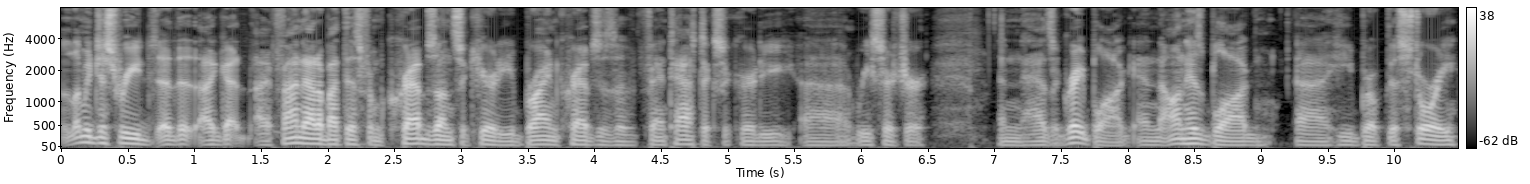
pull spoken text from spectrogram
let me just read. Uh, I got I found out about this from Krebs on security. Brian Krebs is a fantastic security uh, researcher and has a great blog. And on his blog, uh, he broke this story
